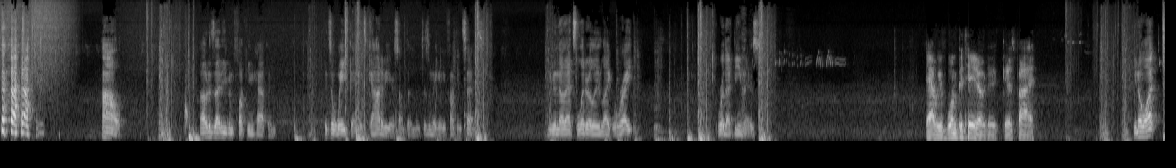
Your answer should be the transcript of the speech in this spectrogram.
How? How does that even fucking happen? It's a weight thing. It's gotta be or something. It doesn't make any fucking sense. Even though that's literally like right where that beam is. Yeah, we have one potato to get us by. You know what?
